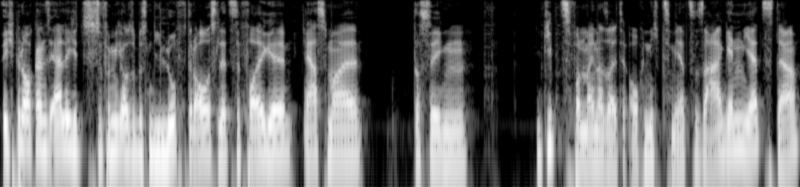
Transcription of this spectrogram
ich bin auch ganz ehrlich, jetzt ist für mich auch so ein bisschen die Luft raus. Letzte Folge erstmal. Deswegen gibt es von meiner Seite auch nichts mehr zu sagen jetzt, ja.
